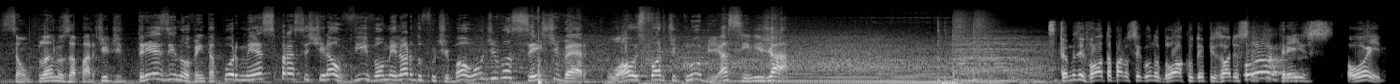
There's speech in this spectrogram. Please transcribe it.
São planos a partir de R$ 13,90 por mês para assistir ao vivo ao melhor do futebol onde você estiver. O All Esporte Clube, assine já. Estamos de volta para o segundo bloco do episódio 103. Outra. Oi.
